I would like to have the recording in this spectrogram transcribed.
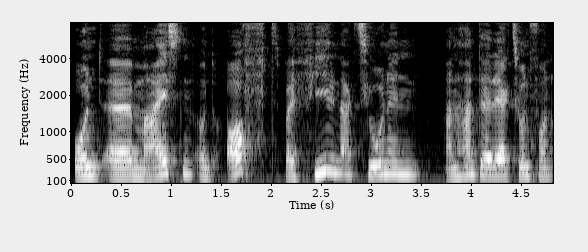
Und äh, meisten und oft bei vielen Aktionen anhand der Reaktion von,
